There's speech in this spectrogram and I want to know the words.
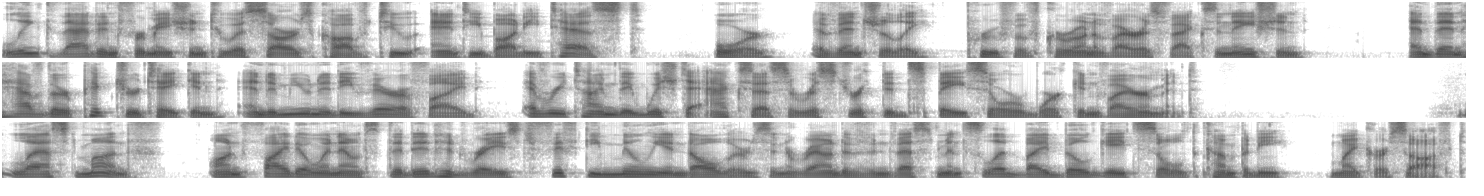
link that information to a SARS CoV 2 antibody test, or, eventually, proof of coronavirus vaccination, and then have their picture taken and immunity verified every time they wish to access a restricted space or work environment. Last month, OnFido announced that it had raised $50 million in a round of investments led by Bill Gates' old company, Microsoft.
